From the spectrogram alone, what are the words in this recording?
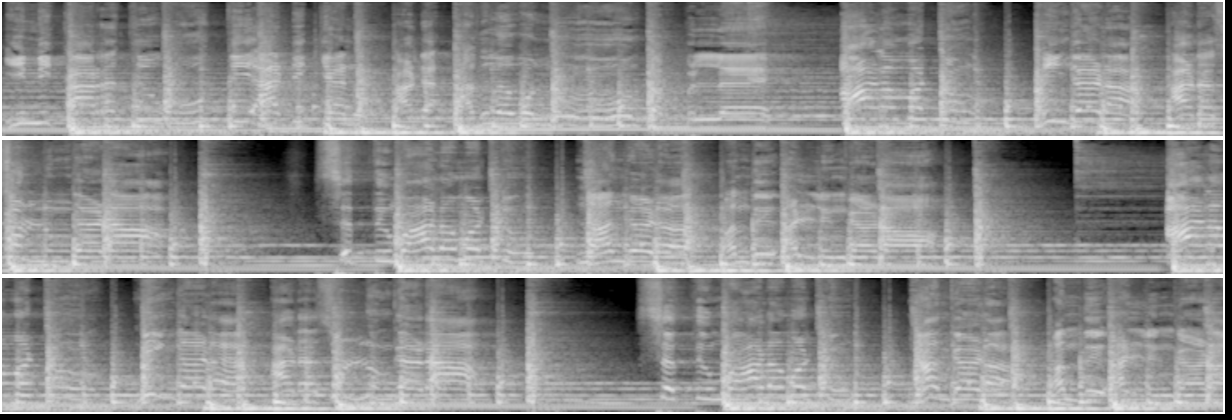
இனி கரைச்சு ஊத்தி அடிக்கணும். அட அதுல ஒண்ணும் தப்பில்ல. ஆழம் மட்டும் நீங்கடா. அட சொல்லுங்கடா. செத்து மாலை மட்டும் நாங்கடா. வந்து அள்ளுங்கடா. செத்து மாட மட்டும் நாங்கடா வந்து அள்ளுங்கடா.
